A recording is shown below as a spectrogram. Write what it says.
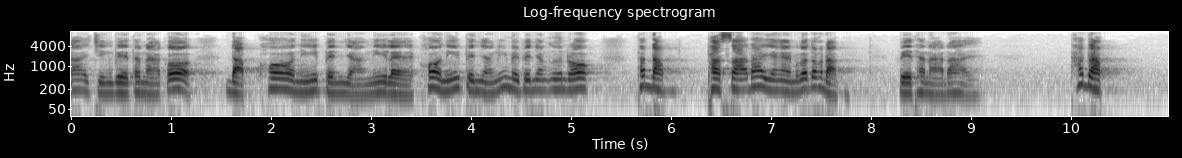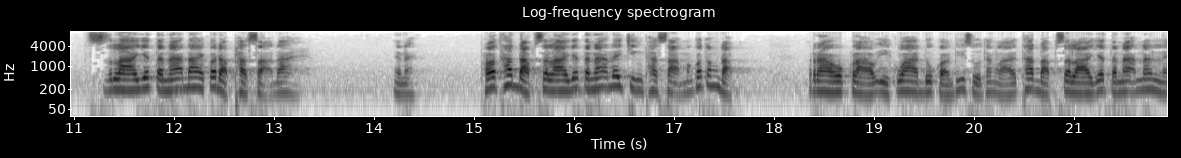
ได้จริงเวทนาก็ดับข้อนี้เป็นอย่างนี้แหละข้อนี้เป็นอย่างนี้ไม่เป็นอย่างอื่นหรอก ถ้าดับผัสสะได้ยังไงมันก็ต้องดับเวทนาได้ ถ้าดับสลายตนะได้ก็ดับผัสสะได้เนี่ยนะเพราะถ้าดับสลายตนะได้จริงภาษามันก็ต้องดับ เรากล่าวอีกว่าดูก่อนพิสูจน์ทั้งหลาย ถ้าดับสลายตนะนั่นแล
